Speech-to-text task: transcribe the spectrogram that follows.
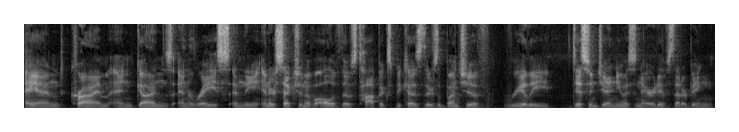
and crime and guns and race and the intersection of all of those topics because there's a bunch of really disingenuous narratives that are being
